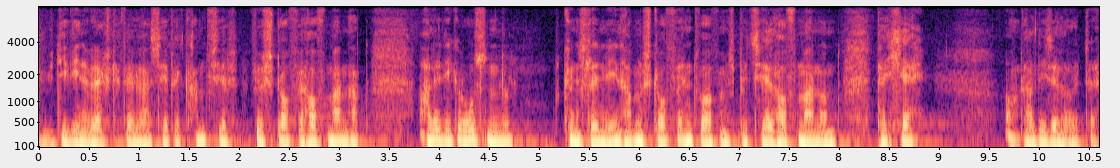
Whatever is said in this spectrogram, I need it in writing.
Die Wiener Werkstätte war sehr bekannt für, für Stoffe. Hoffmann hat alle die großen Künstler in Wien haben Stoffe entworfen, speziell Hoffmann und Peche und all diese Leute.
